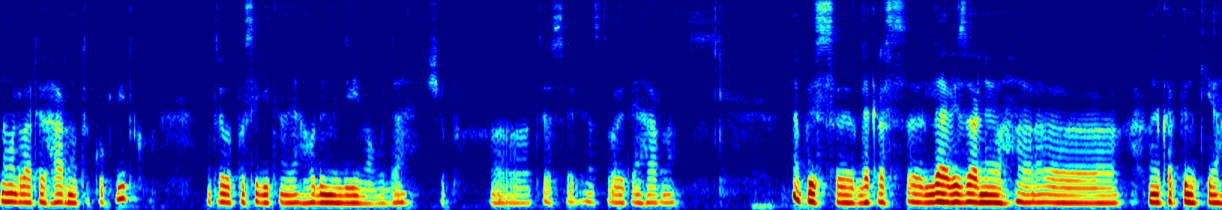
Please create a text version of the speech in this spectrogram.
намалювати гарну таку квітку, треба посидіти години-дві, мабуть, да, щоб е, це все створити гарно. Ну, плюс е, для, крас... для візуальної е, гарної картинки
